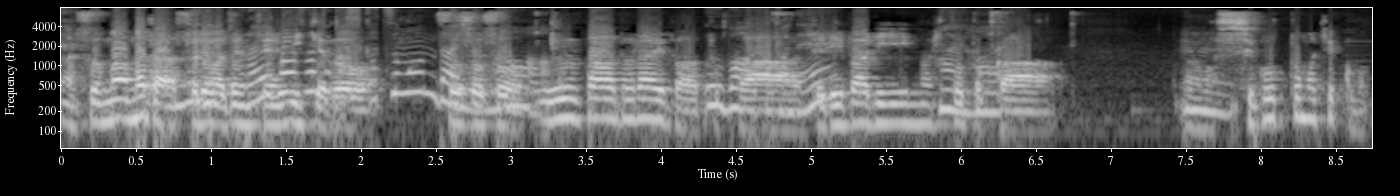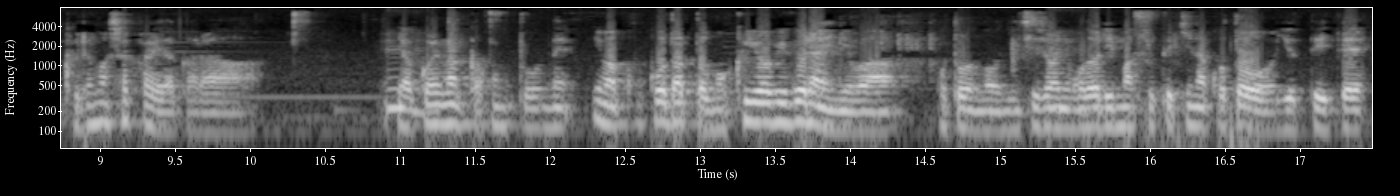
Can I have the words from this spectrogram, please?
ぱ、あそうまあ、まだそれは全然いいけど、そうそうそう、ウーバードライバーとか、デリバリーの人とか、仕事も結構車社会だから、うん。いや、これなんか本当ね、今ここだと木曜日ぐらいには元の日常に戻ります的なことを言っていて、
